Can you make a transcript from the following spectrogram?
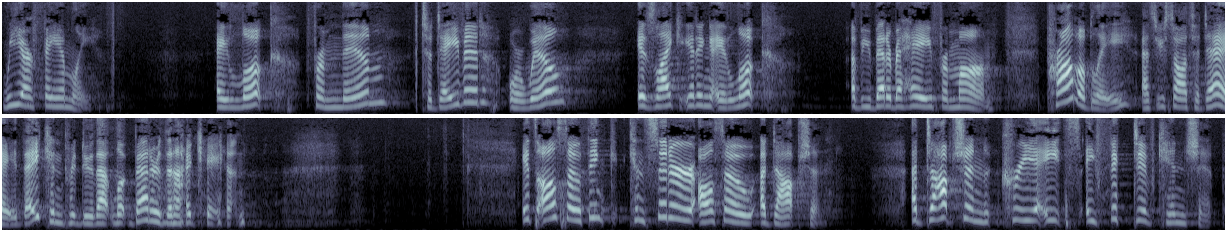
We are family. A look from them to David or Will is like getting a look of you better behave from mom. Probably, as you saw today, they can do that look better than I can. It's also, think, consider also adoption. Adoption creates a fictive kinship.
